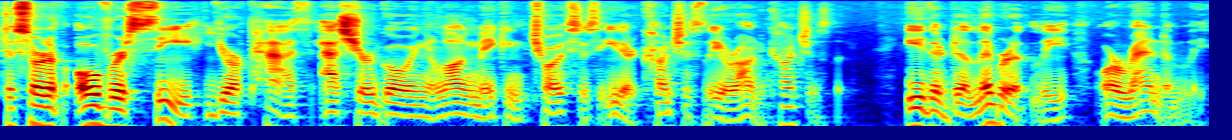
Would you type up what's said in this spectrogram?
to sort of oversee your path as you're going along, making choices either consciously or unconsciously, either deliberately or randomly.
